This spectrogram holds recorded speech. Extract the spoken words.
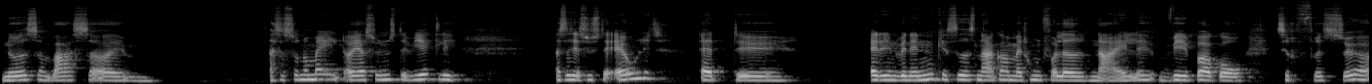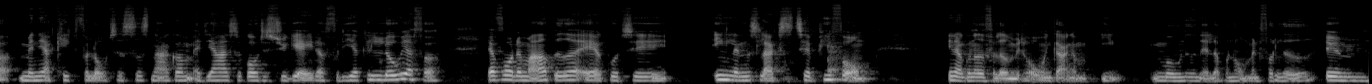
noget, som var så, øhm, altså så normalt, og jeg synes det virkelig, altså jeg synes det er ærgerligt, at, øh, at en veninde kan sidde og snakke om, at hun får lavet negle, vipper og går til frisør, men jeg kan ikke få lov til at sidde og snakke om, at jeg altså går til psykiater, fordi jeg kan love jer for, jeg får det meget bedre af at gå til en eller anden slags terapiform, end at gå ned og få lavet mit hår en gang om i måneden, eller hvornår man får det lavet. Øhm,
